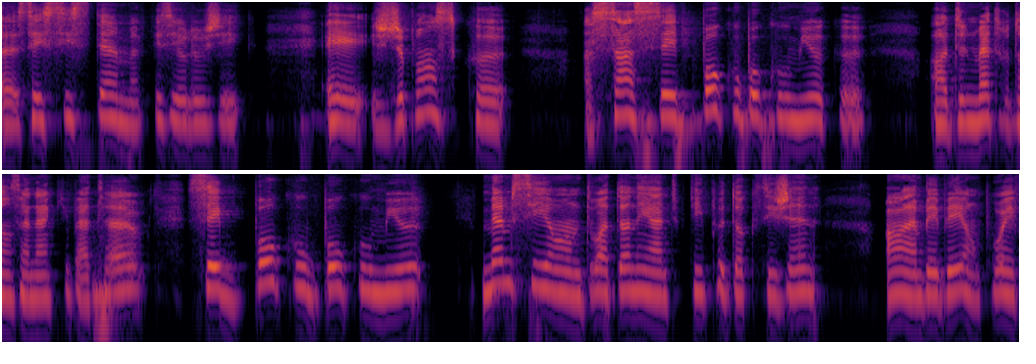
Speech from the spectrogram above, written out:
euh, ces systèmes physiologiques. Et je pense que ça, c'est beaucoup, beaucoup mieux que euh, de le mettre dans un incubateur. C'est beaucoup, beaucoup mieux, même si on doit donner un tout petit peu d'oxygène à un bébé, on pourrait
